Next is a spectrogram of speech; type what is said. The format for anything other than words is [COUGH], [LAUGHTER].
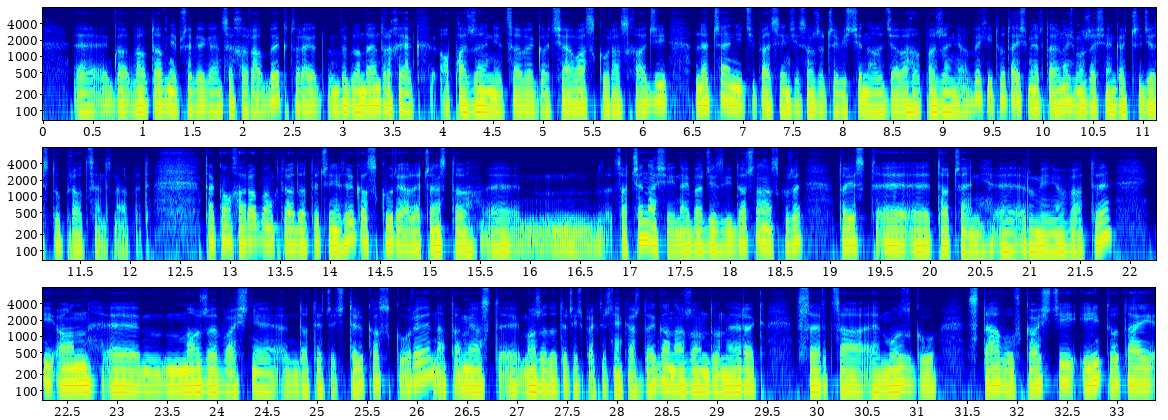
gwałtownie przebiegające choroby, które wyglądają trochę jak oparzenie całego ciała, skóra schodzi. Leczeni ci pacjenci są rzeczywiście na oddziałach oparzeniowych i tutaj śmiertelność może sięgać 30% nawet. Taką chorobą, która dotyczy nie tylko skóry, ale często zaczyna się i najbardziej jest widoczna na skórze, to jest e, e, toczeń e, rumieniowaty i on może właśnie dotyczyć tylko skóry, natomiast może dotyczyć praktycznie każdego narządu, nerek, serca, mózgu, stawów, kości i tutaj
